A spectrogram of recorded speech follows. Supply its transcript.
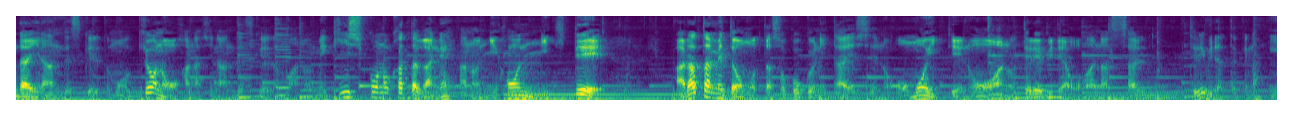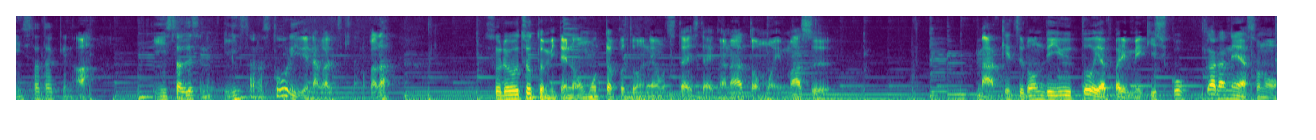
本題なんですけれども今日のお話なんですけれどもあのメキシコの方がねあの日本に来て改めて思った祖国に対しての思いっていうのをあのテレビでお話しされてテレビだったっけな？インスタだっけな？あインスタですね。インスタのストーリーで流れてきたのかな？それをちょっと見てね思ったことをねお伝えしたいかなと思います。まあ結論で言うとやっぱりメキシコからねその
